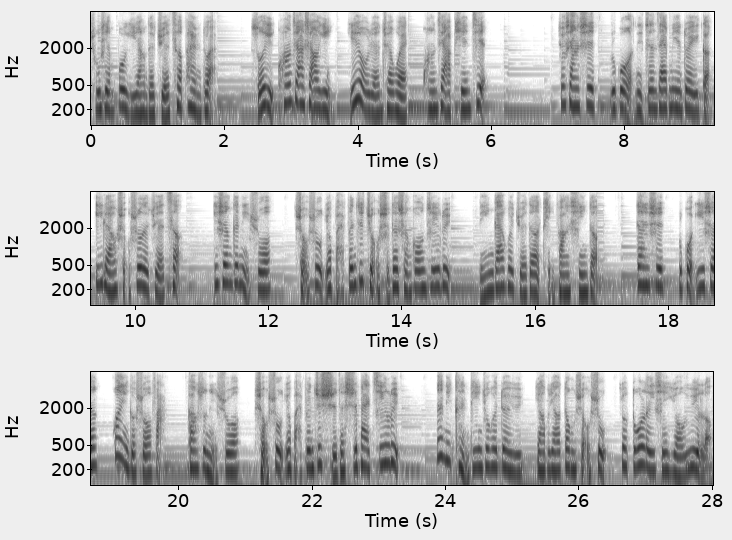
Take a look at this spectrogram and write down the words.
出现不一样的决策判断。所以，框架效应也有人称为框架偏见。就像是如果你正在面对一个医疗手术的决策，医生跟你说手术有百分之九十的成功几率，你应该会觉得挺放心的。但是如果医生换一个说法，告诉你说手术有百分之十的失败几率，那你肯定就会对于要不要动手术又多了一些犹豫了，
